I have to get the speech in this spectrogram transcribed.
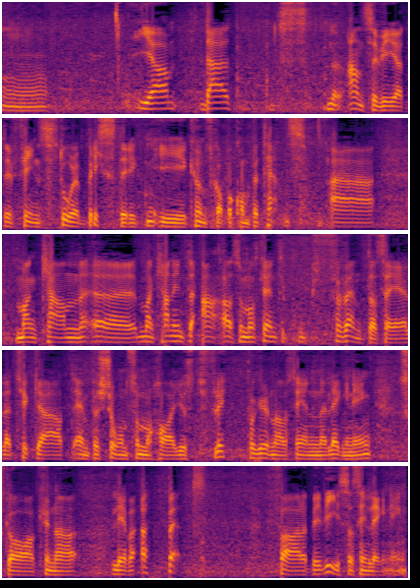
Mm. Ja, där anser vi att det finns stora brister i, i kunskap och kompetens. Uh, man kan, eh, man kan inte, alltså man ska inte förvänta sig eller tycka att en person som har just flytt på grund av sin läggning ska kunna leva öppet för att bevisa sin läggning.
